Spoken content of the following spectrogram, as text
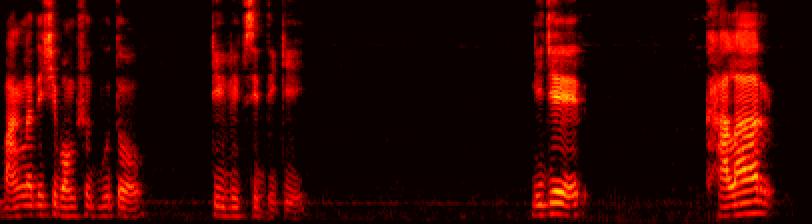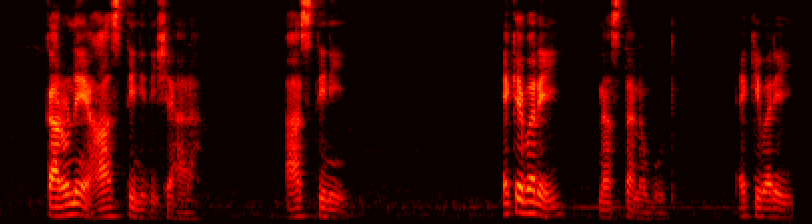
বাংলাদেশি বংশোদ্ভূত টিউলিপ সিদ্দিকি নিজের খালার কারণে আজ তিনি দিশেহারা। আজ তিনি একেবারেই নাস্তানাবুদ একেবারেই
